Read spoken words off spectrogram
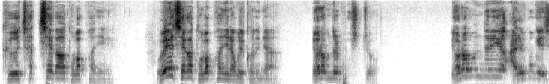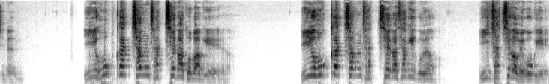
그 자체가 도박판이에요. 왜 제가 도박판이라고 일컫느냐? 여러분들 보시죠. 여러분들이 알고 계시는 이 호가창 자체가 도박이에요. 이 호가창 자체가 사기고요. 이 자체가 왜곡이에요.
